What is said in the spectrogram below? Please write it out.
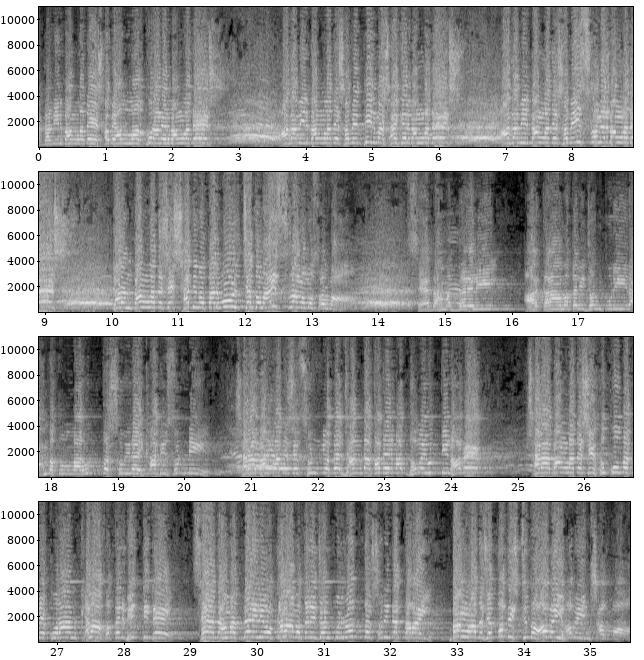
আগামীর বাংলাদেশ হবে আল্লাহর কোরআনের বাংলাদেশ। আগামীর বাংলাদেশ হবে পীর মাসাকের বাংলাদেশ। আগামীর বাংলাদেশ হবে ইসলামের বাংলাদেশ। কারণ বাংলাদেশের স্বাধীনতার মূল চেতনা ইসলাম ও মুসলমান। সৈয়দ আহমদ বেরেলি আর কারামত আলী জনপুরি রহমতুল্লাহর উত্তরসূরিরাই খাঁটি সুন্নি। সারা বাংলাদেশে সুন্নিয়তের ঝান্ডা তাদের মাধ্যমে উত্তীর্ণ হবে। সারা বাংলাদেশে হুকুমতে কোরআন খেলাফতের ভিত্তিতে সৈয়দ আহমদ বেরেলি ও কারামত আলী জনপুরির উত্তরসূরিদের দ্বারাই বাংলাদেশে প্রতিষ্ঠিত হবেই হবে ইনশাআল্লাহ।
